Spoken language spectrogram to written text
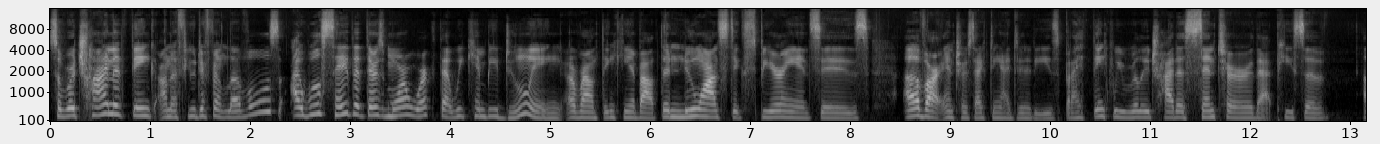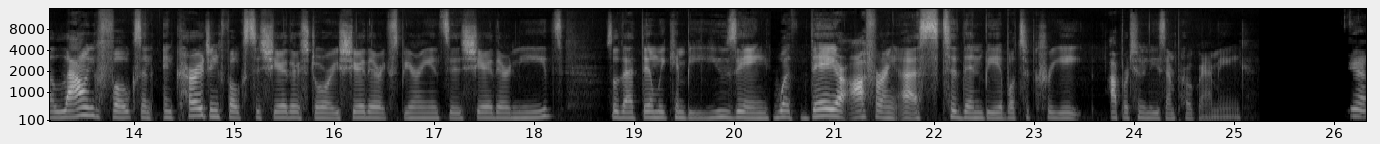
So we're trying to think on a few different levels. I will say that there's more work that we can be doing around thinking about the nuanced experiences of our intersecting identities. But I think we really try to center that piece of allowing folks and encouraging folks to share their stories, share their experiences, share their needs so that then we can be using what they are offering us to then be able to create opportunities and programming. Yeah,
